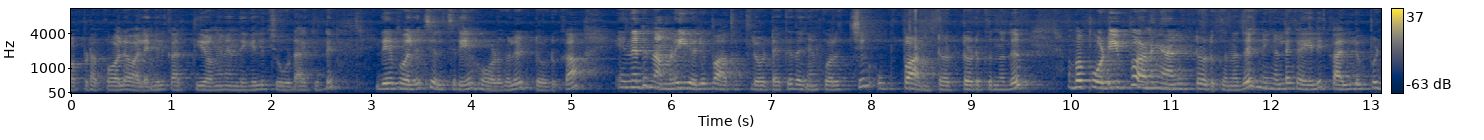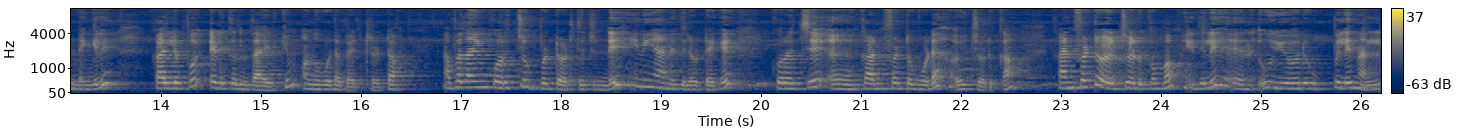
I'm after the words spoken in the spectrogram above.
പപ്പടക്കോലോ അല്ലെങ്കിൽ കത്തിയോ അങ്ങനെ എന്തെങ്കിലും ചൂടാക്കിയിട്ട് ഇതേപോലെ ചെറിയ ചെറിയ ഹോളുകൾ ഇട്ട് കൊടുക്കുക. എന്നിട്ട് നമ്മൾ ഈ ഒരു പാത്രത്തിലോട്ടേക്ക് ഇത് ഞാൻ കുറച്ച് ഉപ്പാണ് കേട്ടോ ഇട്ട് കൊടുക്കുന്നത്. അപ്പോൾ പൊടിയുപ്പാണ് ഞാൻ ഇട്ട് കൊടുക്കുന്നത്. നിങ്ങളുടെ കയ്യിൽ കല്ലുപ്പ് ഉണ്ടെങ്കിൽ കല്ലുപ്പ് എടുക്കുന്നതായിരിക്കും ഒന്നുകൂടെ ബെറ്റർ കേട്ടോ അപ്പോൾ അതായത് കുറച്ച് ഉപ്പിട്ട് കൊടുത്തിട്ടുണ്ട്. ഇനി ഞാൻ ഇതിലോട്ടേക്ക് കുറച്ച് കൺഫർട്ടും കൂടെ ഒഴിച്ചു കൊടുക്കാം. കൺഫർട്ട് ഒഴിച്ചു കൊടുക്കുമ്പം ഇതിൽ ഈ ഒരു ഉപ്പിൽ നല്ല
